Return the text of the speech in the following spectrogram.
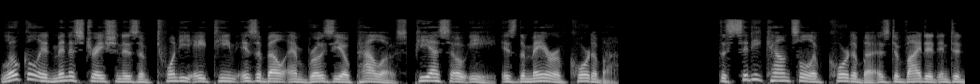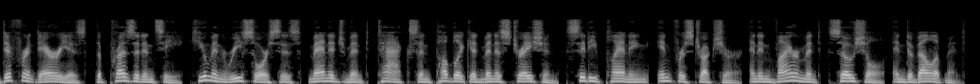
Local administration as of 2018 Isabel Ambrosio Palos PSOE is the mayor of Córdoba. The City Council of Córdoba is divided into different areas, the presidency, human resources, management, tax and public administration, city planning, infrastructure, and environment, social, and development.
